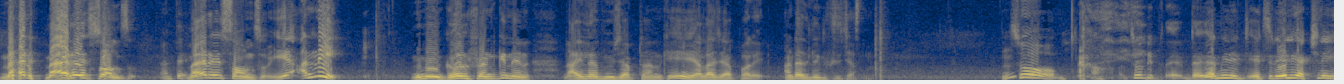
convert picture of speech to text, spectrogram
మ్యారేజ్ మ్యారేజ్ సాంగ్స్ అంతే. మ్యారేజ్ సాంగ్స్ ఏ అన్నీ. మీ గర్ల్ ఫ్రెండ్కి నేను ఐ లవ్ యూ చెప్పడానికి ఎలా చెప్పాలి? అంటే అది లిరిక్స్ ఇచ్చేస్తాను Hmm? So, uh, so uh, I mean, it, it's really actually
